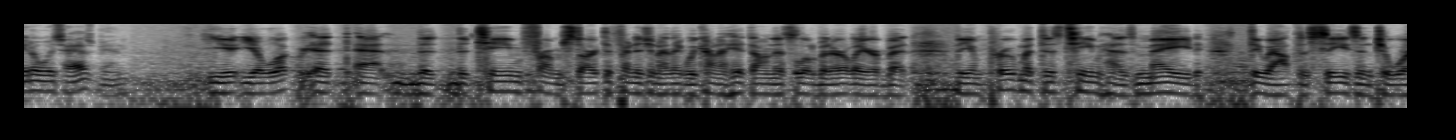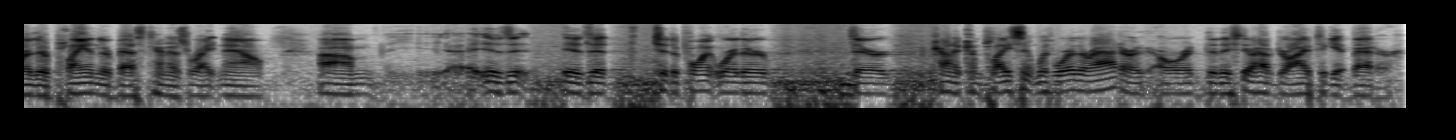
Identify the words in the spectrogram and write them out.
it always has been. You, you look at, at the, the team from start to finish, and I think we kind of hit on this a little bit earlier, but the improvement this team has made throughout the season to where they're playing their best tennis right now. Um, is it is it to the point where they're they're kind of complacent with where they're at, or, or do they still have drive to get better?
